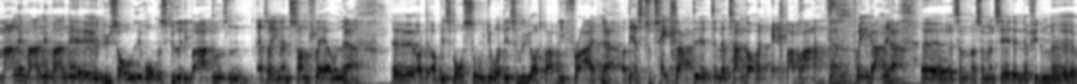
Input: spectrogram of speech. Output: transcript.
mange, mange, mange øh, lysår ud i rummet, skyder de bare, du ved sådan, altså en eller anden sunflare ud. ikke? Øh, og, og hvis vores sol gjorde det, så ville vi også bare blive fried. Ja. Og det er altså totalt klamt, det, den der tanke om, at alt bare brænder ja. på en gang. Ikke? Ja. Øh, som, som man ser i den der film. Øh, øh,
